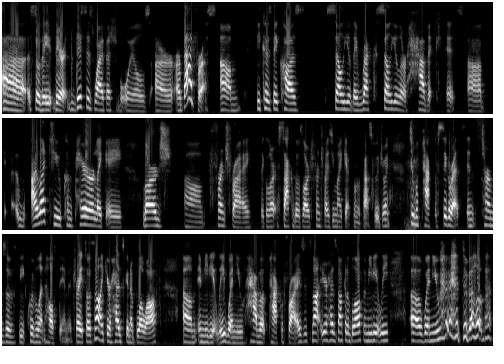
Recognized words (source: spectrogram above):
uh, so they they this is why vegetable oils are are bad for us um, because they cause cellular they wreak cellular havoc. It's uh, I like to compare like a large um, French fry, like a large, sack of those large French fries you might get from a fast food joint, mm-hmm. to a pack of cigarettes in terms of the equivalent health damage, right? So it's not like your head's going to blow off um, immediately when you have a pack of fries. It's not your head's not going to blow off immediately uh, when you develop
